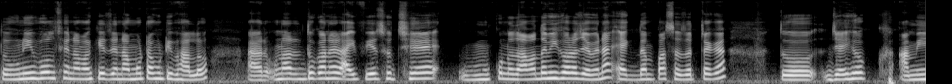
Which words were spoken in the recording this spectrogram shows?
তো উনি বলছেন আমাকে যে, না, মোটামুটি ভালো। আর ওনার দোকানের আইপিএস হচ্ছে কোনো দামাদামি করা যাবে না। একদম পাঁচ হাজার টাকা। তো যাই হোক, আমি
